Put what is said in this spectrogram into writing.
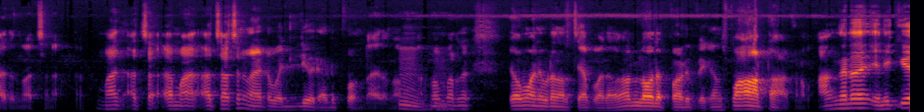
ആയിരുന്നു അച്ഛന് അച്ഛ അച്ചാച്ചനുമായിട്ട് വലിയൊരു അടുപ്പം ഉണ്ടായിരുന്നു അപ്പം പറഞ്ഞു യോമോൻ ഇവിടെ നിർത്തിയാൽ പോരാ. നല്ലോലെ പഠിപ്പിക്കണം സ്മാർട്ടാക്കണം അങ്ങനെ എനിക്ക്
